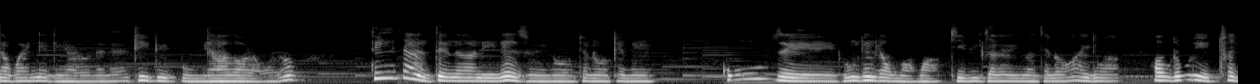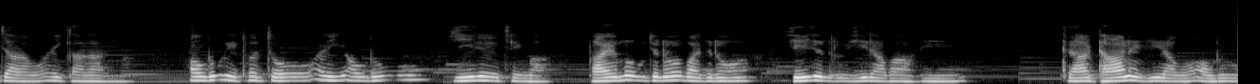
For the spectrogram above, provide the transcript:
နောက်ပိုင်းနှစ်တွေကတော့လည်းအထီးတွေ့ပုံများသွားတာပေါ့နော်တီးတန့်တင်တာအနေနဲ့ဆိုရင်တော့ကျွန်တော်ထင်တယ်90ခုနှစ်လောက်မှမှ GB gallery မှာကျွန်တော်အဲ့တုန်းကအောက်တိုးတွေထွက်ကြတာပေါ့အဲ့ကာလတွေမှာအောင်တို့တွေထွက်တော့အဲ့ဒီအောင်တို့ရေးတဲ့အချိန်မှာဘာမှမဟုတ်ကျွန်တော်ကကျွန်တော် ရေးချင်တယ်လို့ရေးတာပါဒီဒါဓာတ်နဲ့ရေးတာပေါ့အောင်တို့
